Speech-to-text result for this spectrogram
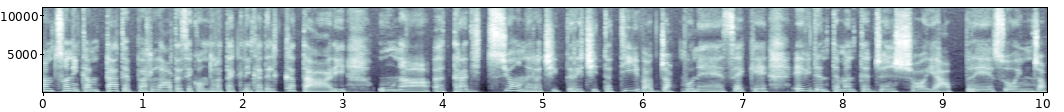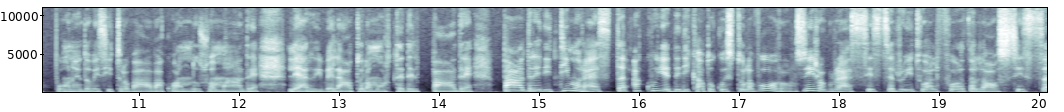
canzoni cantate e parlate secondo la tecnica del Katari, una eh, tradizione recitativa giapponese che evidentemente Genshoi ha appreso in Giappone dove si trovava quando sua madre le ha rivelato la morte del padre, padre di Timor Est a cui è dedicato questo lavoro, Zero Grasses Ritual for the Losses,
